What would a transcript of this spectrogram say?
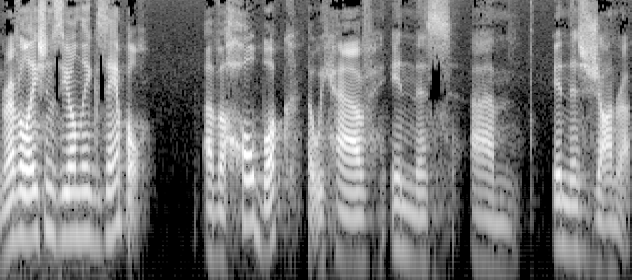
and Revelation is the only example of a whole book that we have in this, um, in this genre.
